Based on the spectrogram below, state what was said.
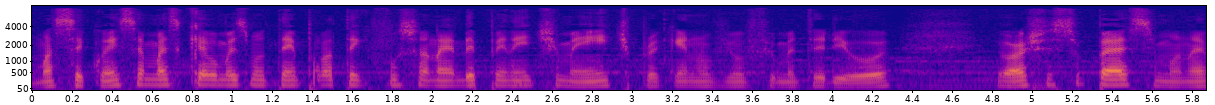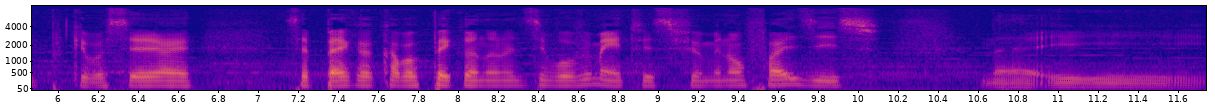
uma sequência, mas que ao mesmo tempo ela tem que funcionar independentemente para quem não viu o filme anterior. Eu acho isso péssimo, né? Porque você você pega acaba pecando no desenvolvimento. Esse filme não faz isso, né? E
